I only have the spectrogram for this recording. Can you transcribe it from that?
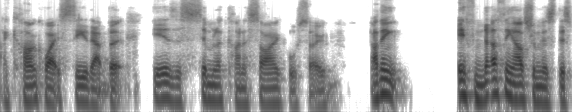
I can't quite see that, but it is a similar kind of cycle. So I think if nothing else from this this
